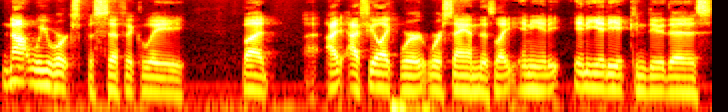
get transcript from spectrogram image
not WeWork specifically, but I, I feel like we're we're saying this like any any idiot can do this.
